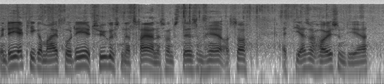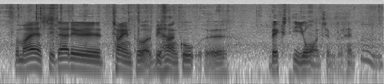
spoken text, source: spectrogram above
Men det jeg kigger meget på, det er tykkelsen af træerne sådan et sted som her, og så at de er så høje som de er. For mig at se, der er det et tegn på, at vi har en god øh, vækst i jorden simpelthen. Mm.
